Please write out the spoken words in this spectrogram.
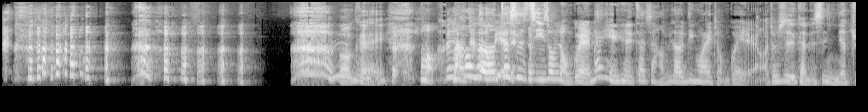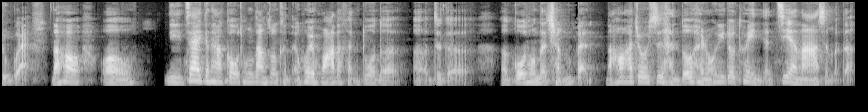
OK，哦，然后呢，这是其中一种贵人，那你也可以在这行遇到另外一种贵人哦，就是可能是你的主管，然后哦，你在跟他沟通当中可能会花的很多的呃这个。呃，沟通的成本，然后他就是很多很容易就推你的剑啊什么的，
